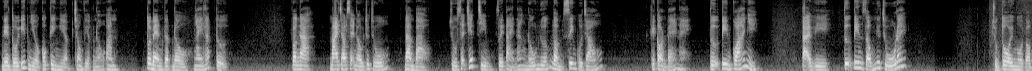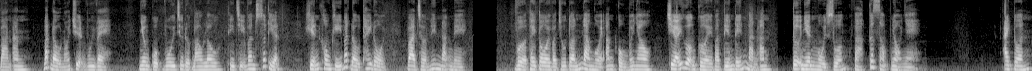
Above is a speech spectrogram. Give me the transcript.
nên tôi ít nhiều có kinh nghiệm trong việc nấu ăn. Tôi bèn gật đầu ngay lắp tự. Vâng ạ, mai cháu sẽ nấu cho chú, đảm bảo chú sẽ chết chìm dưới tài năng nấu nướng bẩm sinh của cháu. Cái con bé này, tự tin quá nhỉ? Tại vì tự tin giống như chú đấy. Chúng tôi ngồi vào bàn ăn, bắt đầu nói chuyện vui vẻ. Nhưng cuộc vui chưa được bao lâu thì chị Vân xuất hiện, khiến không khí bắt đầu thay đổi và trở nên nặng nề. Vừa thấy tôi và chú Tuấn đang ngồi ăn cùng với nhau, chị ấy gượng cười và tiến đến bàn ăn, tự nhiên ngồi xuống và cất giọng nhỏ nhẹ. Anh Tuấn,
